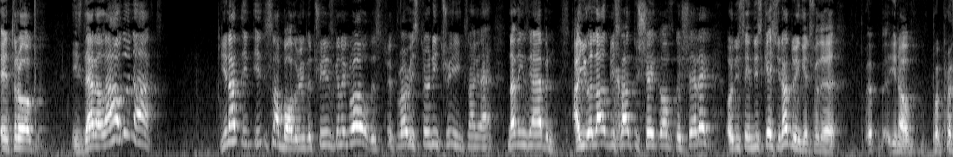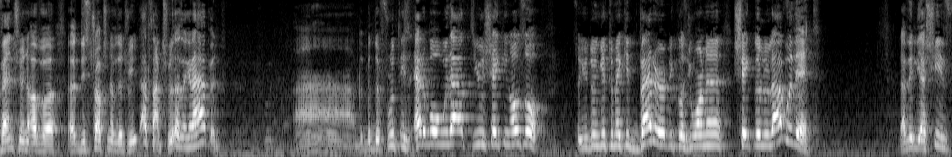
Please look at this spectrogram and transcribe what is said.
etrog? Is that allowed or not? You're not. It, it's not bothering. The tree is going to grow. This very sturdy tree. It's not going to. Nothing's going to happen. Are you allowed to shake off the sheleg, or do you say in this case you're not doing it for the, uh, you know, pre- prevention of uh, uh, destruction of the tree? That's not true. That's not going to happen. Ah, but, but, the fruit is edible without you shaking also. So you're doing it to make it better because you want to shake the lulav with it. Rav Elyashiv,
